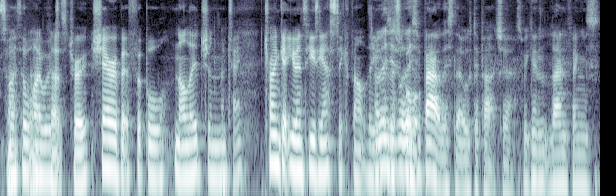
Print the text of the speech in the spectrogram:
So I thought I would That's true. share a bit of football knowledge and Okay. try and get you enthusiastic about the, Well, this the is what sport. it's about. This little departure, so we can learn things.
